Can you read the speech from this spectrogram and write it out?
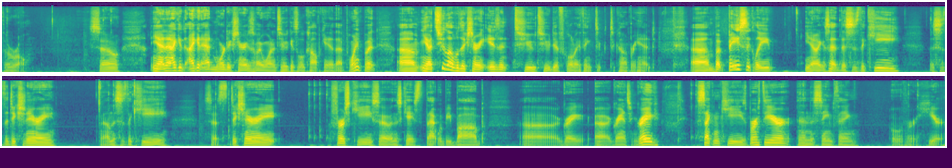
the role. So, yeah, and I could I could add more dictionaries if I wanted to. It gets a little complicated at that point, but um, yeah, two level dictionary isn't too too difficult, I think, to, to comprehend. Um, but basically, you know, like I said, this is the key, this is the dictionary, um, this is the key. So it's dictionary, first key. So in this case, that would be Bob, uh, Greg, uh, Grant, and Greg. Second key is birth year, and then the same thing over here.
